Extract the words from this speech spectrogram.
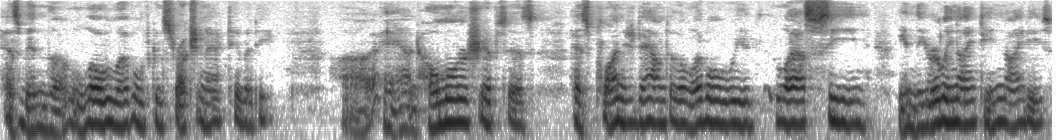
has been the low level of construction activity, uh, and homeownership has has plunged down to the level we last seen in the early 1990s.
